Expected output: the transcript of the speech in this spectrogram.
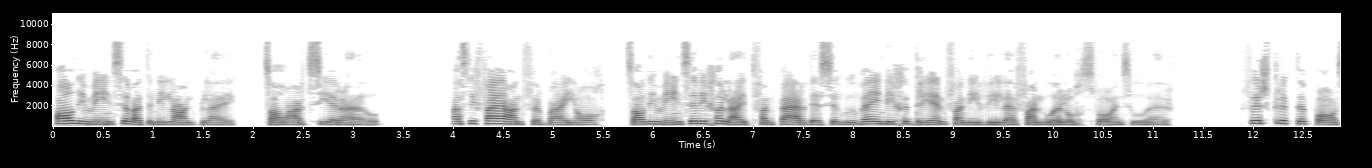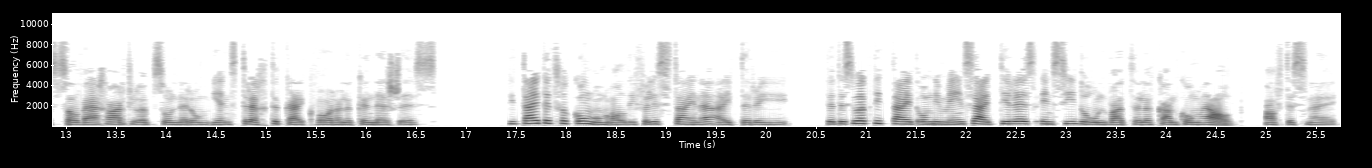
Al die mensen wat in die land bly, zal hard zeer huil. Als die vijand voorbij jaag, zal die mensen die geluid van paarden se hoewe en die gedreen van die wielen van oorlogswaans hoor. Verskrikte paas sal weghardloop zonder om eens terug te kijken waar hulle kinders is. Die tijd het gekomen om al die Filistijnen uit te ree. Dit is ook die tijd om die mensen uit Tyrus en Sidon wat hulle kan kom help, af te snijden.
